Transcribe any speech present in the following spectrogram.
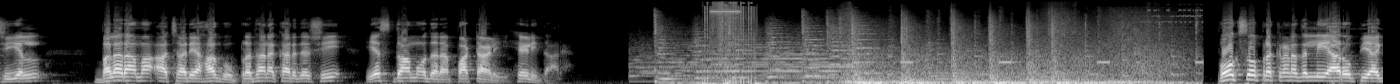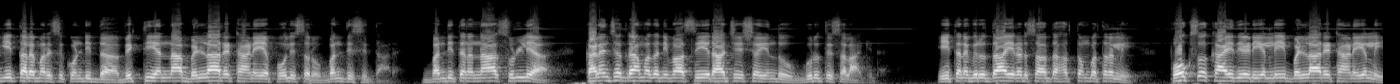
ಜಿಎಲ್ ಬಲರಾಮ ಆಚಾರ್ಯ ಹಾಗೂ ಪ್ರಧಾನ ಕಾರ್ಯದರ್ಶಿ ಎಸ್ ದಾಮೋದರ ಪಾಟಾಳಿ ಹೇಳಿದ್ದಾರೆ. ಪೋಕ್ಸೋ ಪ್ರಕರಣದಲ್ಲಿ ಆರೋಪಿಯಾಗಿ ತಲೆಮರೆಸಿಕೊಂಡಿದ್ದ ವ್ಯಕ್ತಿಯನ್ನ ಬೆಳ್ಳಾರೆ ಠಾಣೆಯ ಪೊಲೀಸರು ಬಂಧಿಸಿದ್ದಾರೆ. ಬಂಧಿತನನ್ನ ಸುಳ್ಯ ಕಳಂಜ ಗ್ರಾಮದ ನಿವಾಸಿ ರಾಜೇಶ ಎಂದು ಗುರುತಿಸಲಾಗಿದೆ. ಈತನ ವಿರುದ್ಧ ಎರಡು ಸಾವಿರದ ಹತ್ತೊಂಬತ್ತರಲ್ಲಿ ಪೋಕ್ಸೋ ಕಾಯ್ದೆಯಡಿಯಲ್ಲಿ ಬಳ್ಳಾರಿ ಠಾಣೆಯಲ್ಲಿ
